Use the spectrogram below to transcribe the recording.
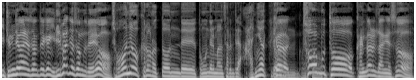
이 등장하는 여성들이 그냥 일반 여성들이에요. 전혀 그런 어떤 데 동원될 만한 사람들이 아니었던 그러니까 거죠. 처음부터 강간을 당해서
